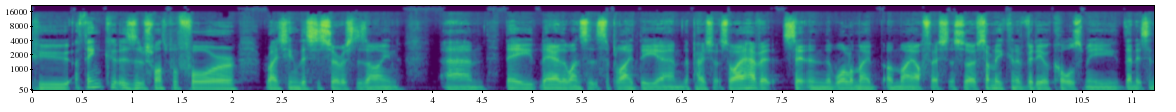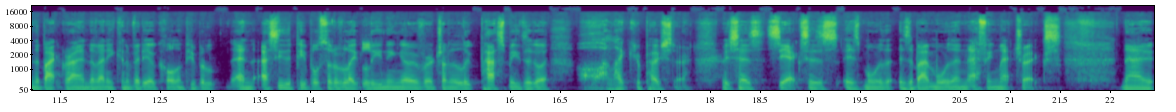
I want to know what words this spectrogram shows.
who I think is responsible for writing This Is Service Design, um, they they're the ones that supplied the um, the poster. So I have it sitting in the wall of my of my office, and so if somebody kind of video calls me, then it's in the background of any kind of video call, and people and I see the people sort of like leaning over, and trying to look past me to go, oh, I like your poster, which says CX is is more is about more than effing metrics. Now,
